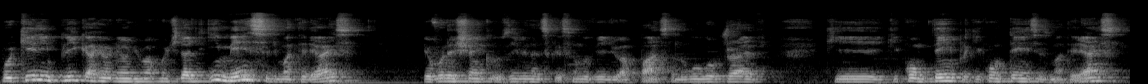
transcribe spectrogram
Porque ele implica a reunião de uma quantidade imensa de materiais eu vou deixar, inclusive, na descrição do vídeo a pasta do Google Drive que, que contempla, que contém esses materiais.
